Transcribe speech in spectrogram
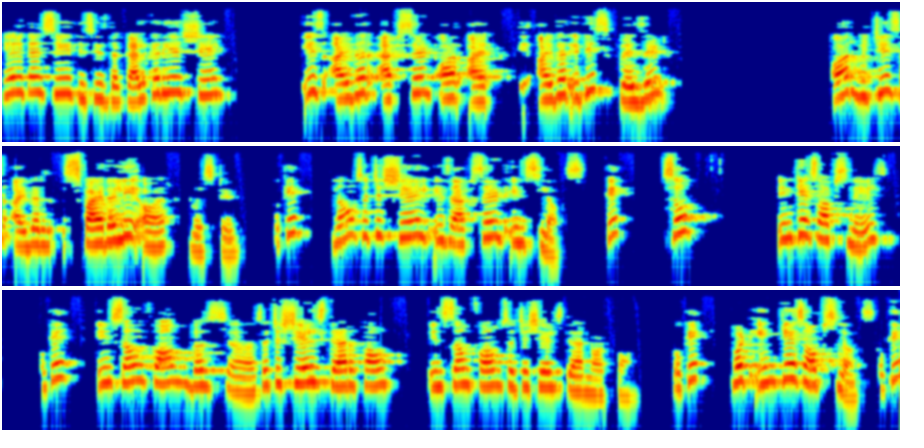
here you can see this is the calcareous shell is either absent or either it is present or which is either spirally or twisted okay now such a shell is absent in slugs. Okay so in case of snails okay in some form the uh, such a shells they are found? In some form such a shells they are not found. Okay? But in case of slugs okay?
